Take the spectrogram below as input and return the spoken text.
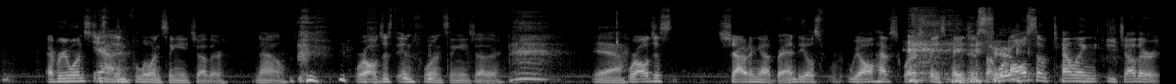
Boom. Everyone's just Yeah. influencing each other now. We're all just influencing each other. Yeah. We're all just shouting out brand deals. We all have Squarespace pages, but we're also telling each other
